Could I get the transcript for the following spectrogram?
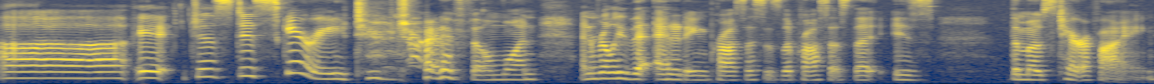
uh, it just is scary to try to film one and really the editing process is the process that is the most terrifying.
